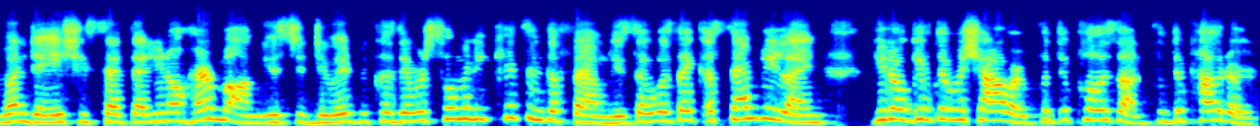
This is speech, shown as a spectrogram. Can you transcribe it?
one day she said that, you know, her mom used to do it because there were so many kids in the family. So it was like assembly line, you know, give them a shower, put the clothes on, put the powder,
